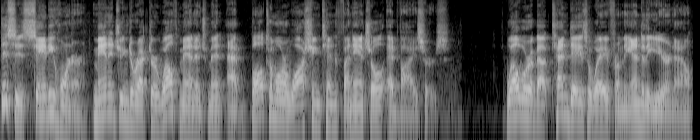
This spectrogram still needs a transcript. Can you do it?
This is Sandy Horner, Managing Director, Wealth Management at Baltimore Washington Financial Advisors. Well, we're about 10 days away from the end of the year now,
